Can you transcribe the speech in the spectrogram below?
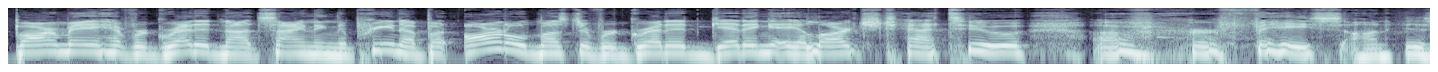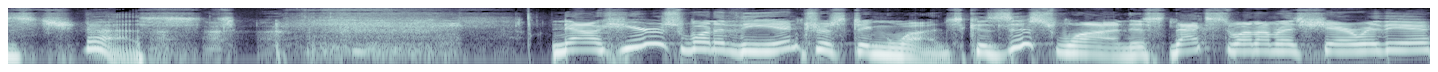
Barr may have regretted not signing the prenup, but Arnold must have regretted getting a large tattoo of her face on his chest. Now, here's one of the interesting ones because this one, this next one I'm going to share with you,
